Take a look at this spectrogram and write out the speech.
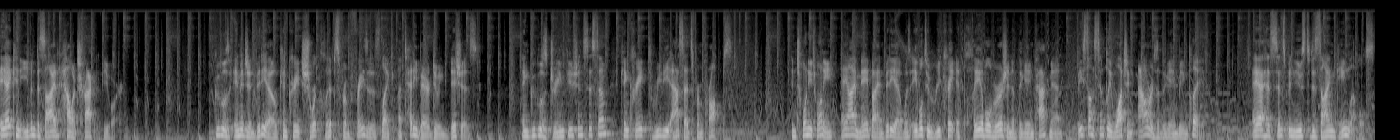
AI can even decide how attractive you are. Google's Imagen Video can create short clips from phrases like a teddy bear doing dishes and Google's Dream Fusion system can create 3D assets from prompts. In 2020, AI made by NVIDIA was able to recreate a playable version of the game Pac-Man based on simply watching hours of the game being played. AI has since been used to design game levels,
